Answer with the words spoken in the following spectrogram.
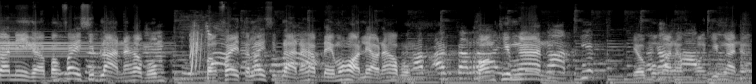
ต้ครับพี่น้องครับตอนนี้กับบังไฟสิบล้านนะครับผมบังไฟตะไลสิบล้านนะครับได้มาหอดแล้วนะครับผมครับอันตรายของทีมงานพิษเดี๋ยวพวกกันครับของทีมงานนะ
